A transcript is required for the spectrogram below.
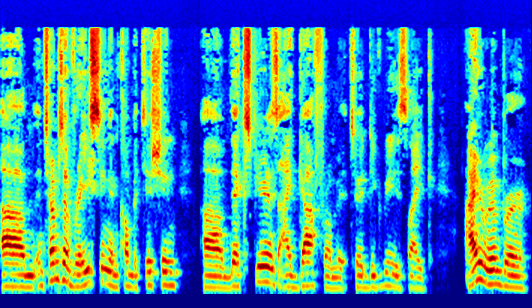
um, in terms of racing and competition, um, the experience I got from it to a degree is like I remember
